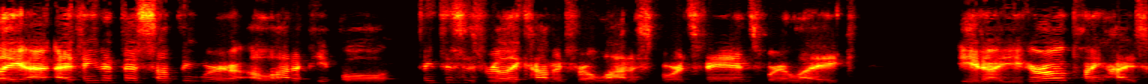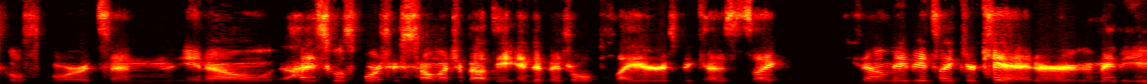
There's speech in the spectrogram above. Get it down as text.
Like I, I think that that's something where a lot of people I think this is really common for a lot of sports fans where like you know, you grow up playing high school sports, and you know, high school sports are so much about the individual players because it's like, you know, maybe it's like your kid, or maybe you,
